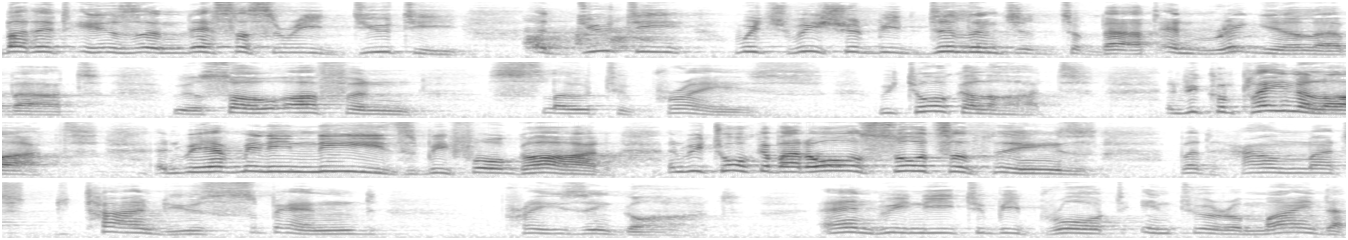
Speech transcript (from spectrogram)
but it is a necessary duty, a duty which we should be diligent about and regular about. We are so often slow to praise. We talk a lot and we complain a lot and we have many needs before God and we talk about all sorts of things, but how much time do you spend praising God? And we need to be brought into a reminder.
